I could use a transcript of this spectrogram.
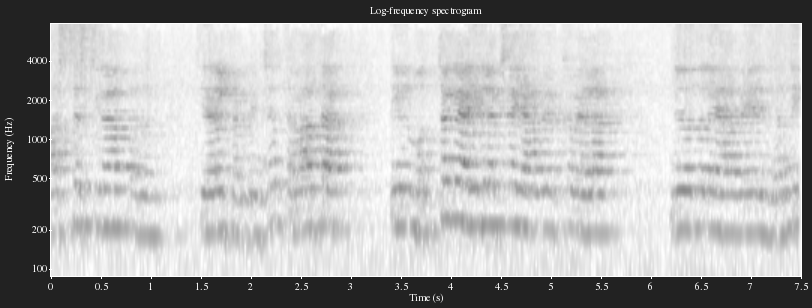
ఫాస్టెస్ట్గా మనం జిఆర్ఎల్ ప్రకటించాం. తర్వాత నేను మొత్తంగా ఐదు లక్షల యాభై ఒక్క వేల ఎనిమిది వందల యాభై ఐదు మంది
